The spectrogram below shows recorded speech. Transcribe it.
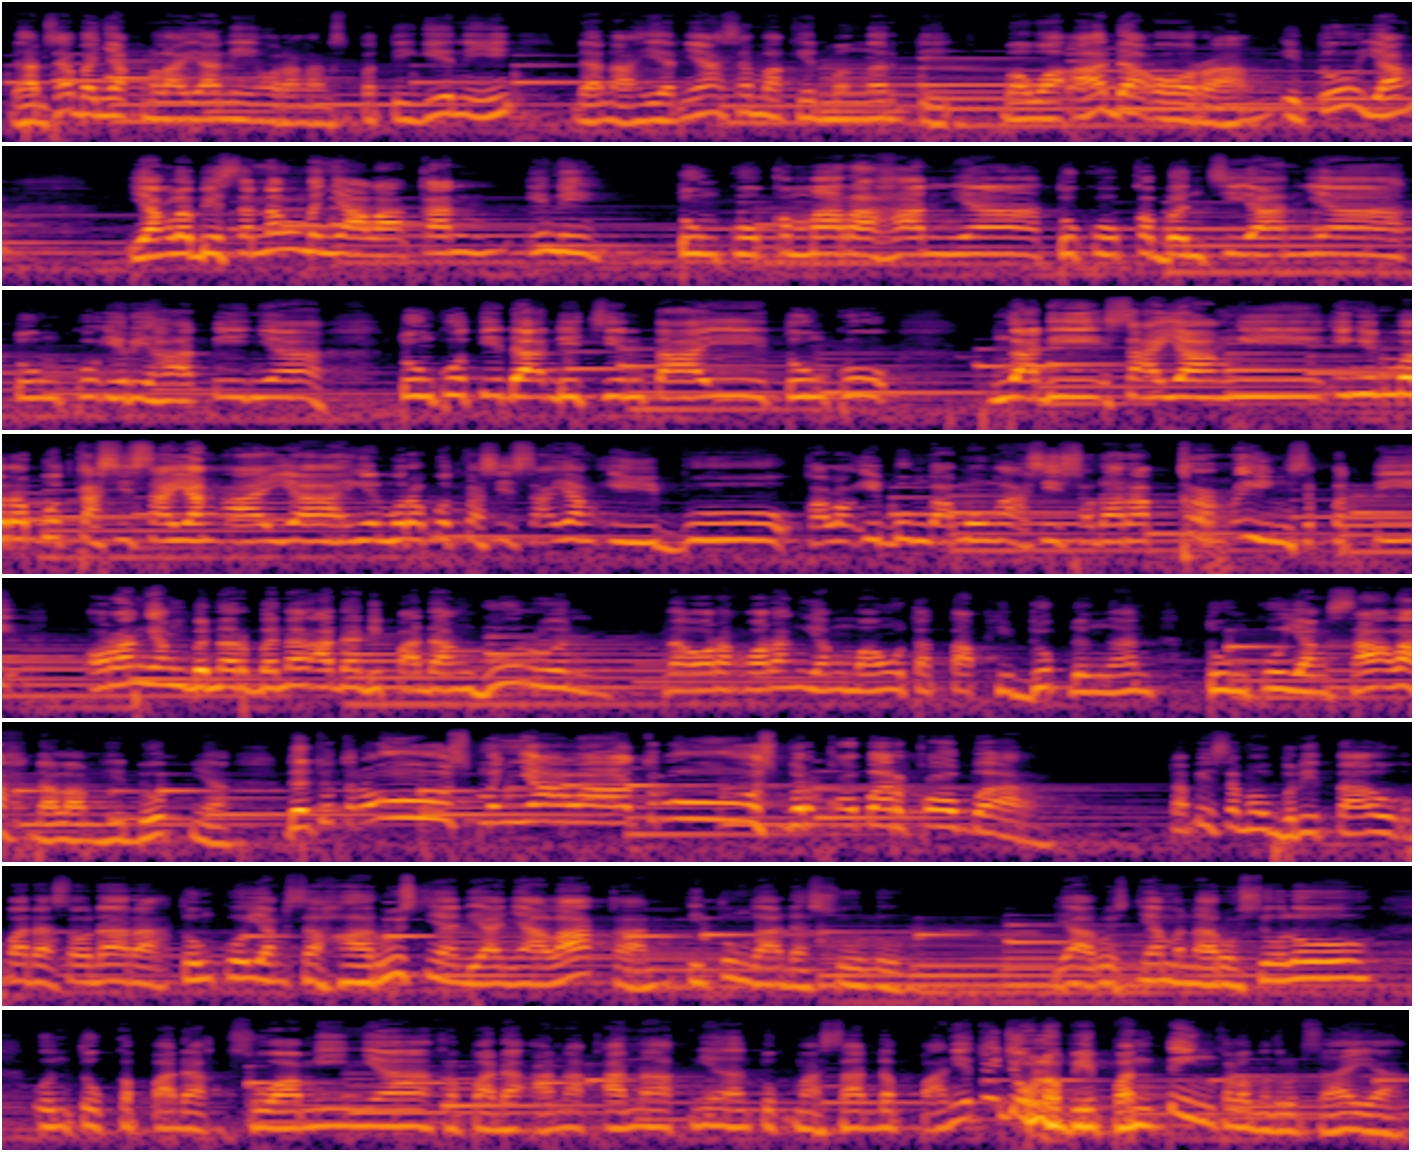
Dan saya banyak melayani orang seperti gini dan akhirnya saya makin mengerti bahwa ada orang itu yang yang lebih senang menyalakan ini tungku kemarahannya, tungku kebenciannya, tungku iri hatinya, tungku tidak dicintai, tungku nggak disayangi, ingin merebut kasih sayang ayah, ingin merebut kasih sayang ibu. Kalau ibu nggak mau ngasih saudara kering seperti orang yang benar-benar ada di padang gurun. Ada orang-orang yang mau tetap hidup dengan tungku yang salah dalam hidupnya. Dan itu terus menyala, terus berkobar-kobar. Tapi saya mau beritahu kepada saudara, tungku yang seharusnya dia nyalakan itu nggak ada suluh. Dia harusnya menaruh suluh untuk kepada suaminya, kepada anak-anaknya, untuk masa depannya itu jauh lebih penting kalau menurut saya.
